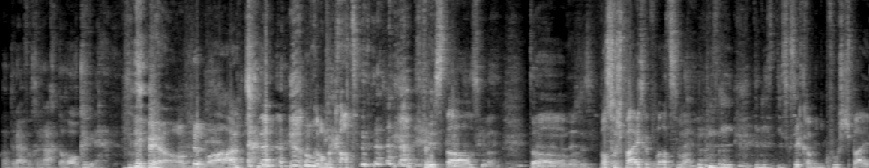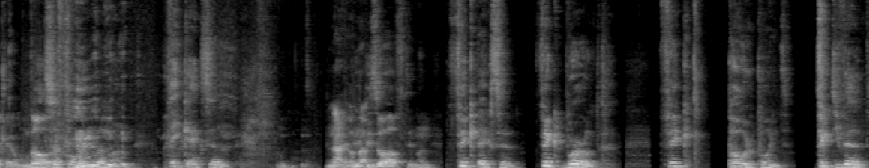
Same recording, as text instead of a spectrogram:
hat er einfach einen rechten Haken gegeben. ja, warte. Aber Cut. Freestyles, Mann. Da, Ja, das ist- Was für Speicherplatz, Mann. Dein Gesicht kann meine Faust speichern. Was erfunden, Mann. Fick Excel. Nein, und dann, Wieso hafte, Mann? Fick Excel. Fick World. Fick PowerPoint. Fick die Welt.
